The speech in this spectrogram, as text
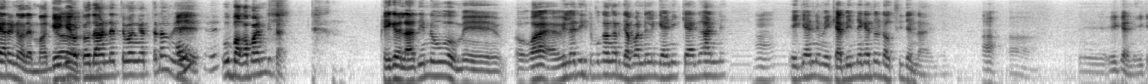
කැරෙනවද මගේගේ ඔටෝ දාන්න ඇත්තමං ඇත්තට මේ ඌ බක පණ්ඩිතයි. ඒක වෙලා තින්න ඌ මේ ඇවිල හිටපුකඟර ජපන්නල ගැනි කෑගන්නේ ඒකන්නේ මේ කැබින්න ඇතුළ ටොක්සිජනය ඒකන ඒක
